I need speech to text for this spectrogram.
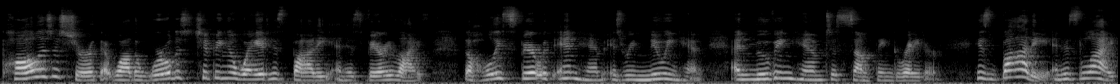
Paul is assured that while the world is chipping away at his body and his very life, the Holy Spirit within him is renewing him and moving him to something greater. His body and his life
